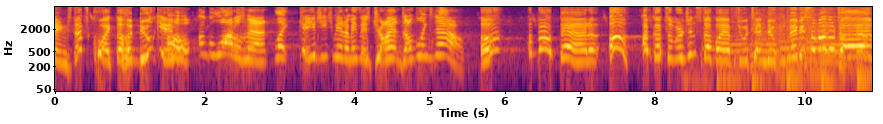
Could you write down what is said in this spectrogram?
range. That's quite the Hadouken. Oh, Uncle Wattles, man. Like, can you teach me how to make those giant dumplings now? Uh, about that. Uh, oh, I've got some urgent stuff I have to attend to. Maybe some other time.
